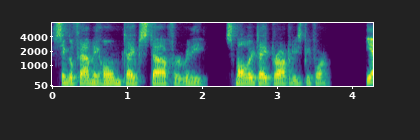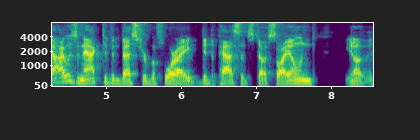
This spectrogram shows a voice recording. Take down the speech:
single family home type stuff, or really smaller type properties before? Yeah, I was an active investor before I did the passive stuff. So I owned, you know,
